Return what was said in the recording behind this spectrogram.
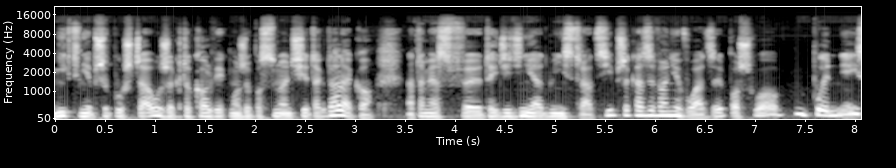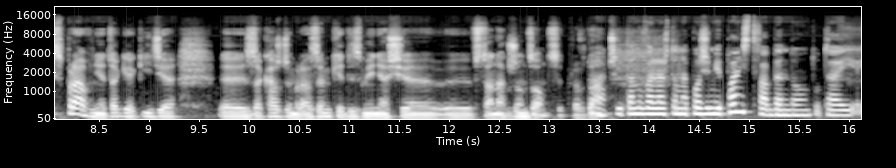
nikt nie przypuszczał, że ktokolwiek może posunąć się tak daleko. Natomiast w tej dziedzinie administracji przekazywanie władzy poszło płynnie i sprawnie, tak jak idzie e, za każdym razem, kiedy zmienia się e, w Stanach rządzący, prawda? A, czyli pan uważa, że to na poziomie państwa będą tutaj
